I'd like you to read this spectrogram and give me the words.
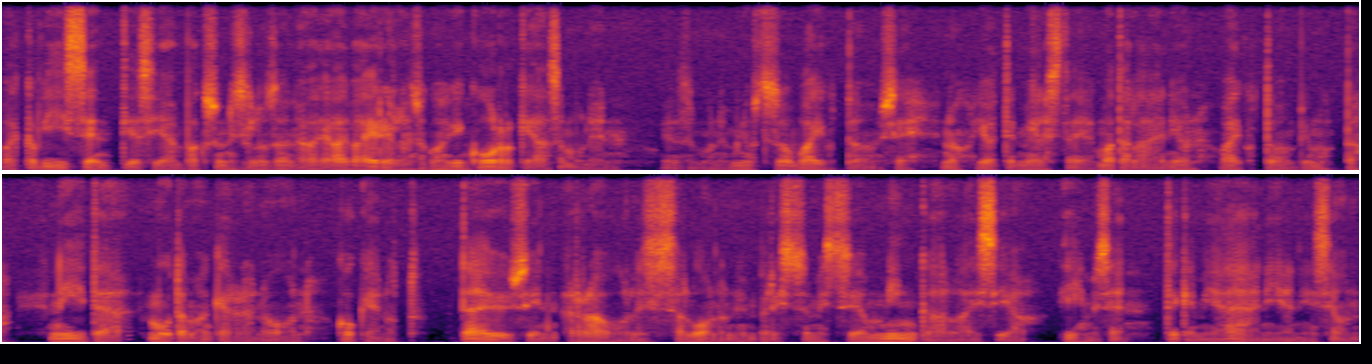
vaikka viisi senttiä sijaan paksu, niin silloin se on aivan erilainen. Se on hyvin korkea semmoinen. Ja semmoinen minusta se on vaikuttava se, no joiden mielestä matala ääni on vaikuttavampi, mutta niitä muutaman kerran on kokenut täysin rauhallisessa luonnonympäristössä, missä ei ole minkäänlaisia ihmisen tekemiä ääniä, niin se on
